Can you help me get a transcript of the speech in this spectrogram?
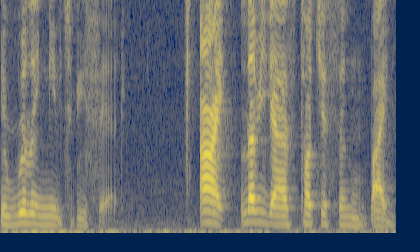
It really needed to be said. All right, love you guys. Talk to you soon. Bye.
